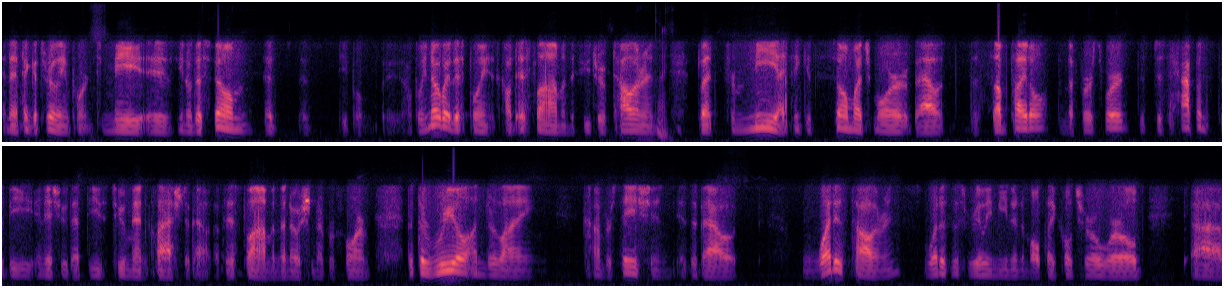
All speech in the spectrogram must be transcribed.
and I think it's really important to me is you know this film as, as people hopefully know by this point, it's called Islam and the Future of Tolerance. But for me, I think it's so much more about the subtitle than the first word. This just happens to be an issue that these two men clashed about of Islam and the notion of reform. But the real underlying conversation is about what is tolerance? What does this really mean in a multicultural world? Uh,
